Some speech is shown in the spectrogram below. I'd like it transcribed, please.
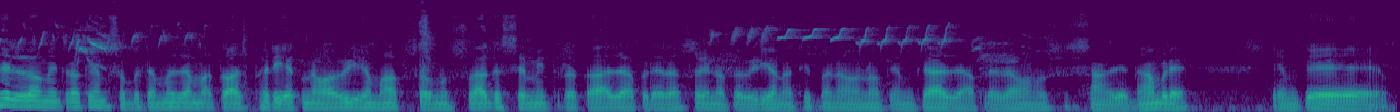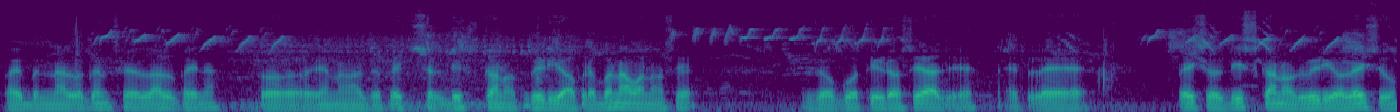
હેલો મિત્રો, કેમ છો બધા? મજામાં? તો આજ ફરી એક નવા વિડીયોમાં આપ સૌનું સ્વાગત છે મિત્રો. તો આજે આપણે રસોઈનો તો વીડિયો નથી બનાવવાનો, કેમ કે આજે આપણે જવાનું છે સાંજે ગામડે. કેમ કે ભાઈબંધના લગ્ન છે લાલભાઈના, તો એનો આજે સ્પેશિયલ ડિસ્કાનો વીડિયો આપણે બનાવવાનો છે. જો ગોતીડો છે આજે, એટલે સ્પેશિયલ ડિસ્કાનો જ વીડિયો લઈશું.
